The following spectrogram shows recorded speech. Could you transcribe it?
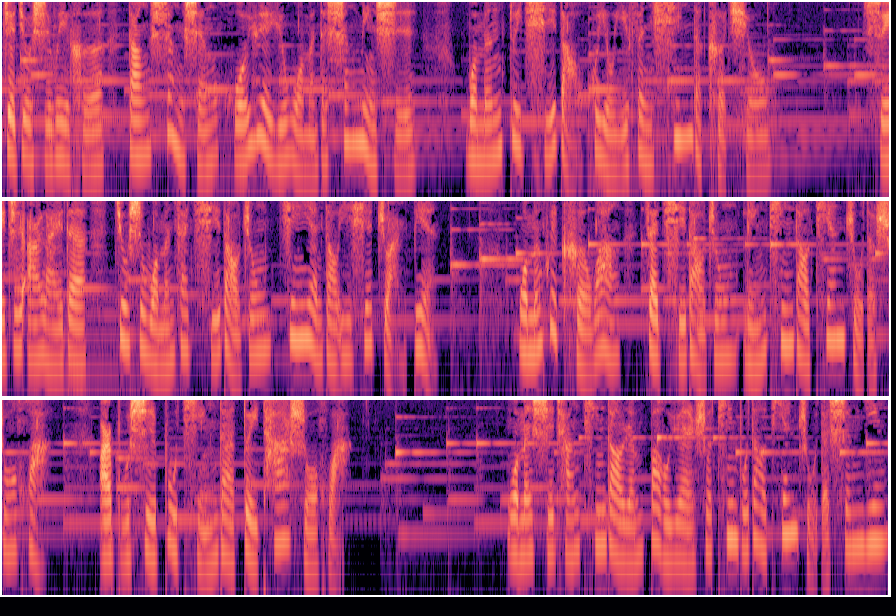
这就是为何当圣神活跃于我们的生命时，我们对祈祷会有一份新的渴求。随之而来的就是我们在祈祷中经验到一些转变，我们会渴望在祈祷中聆听到天主的说话，而不是不停的对他说话。我们时常听到人抱怨说听不到天主的声音，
